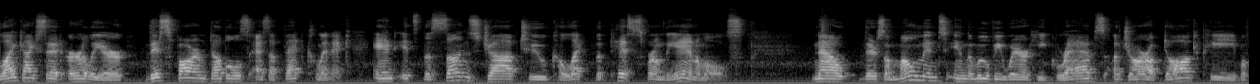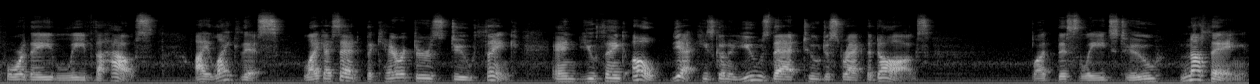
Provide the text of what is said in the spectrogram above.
Like I said earlier, this farm doubles as a vet clinic, and it's the son's job to collect the piss from the animals. Now, there's a moment in the movie where he grabs a jar of dog pee before they leave the house. I like this. Like I said, the characters do think, and you think, oh, yeah, he's gonna use that to distract the dogs. But this leads to nothing.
